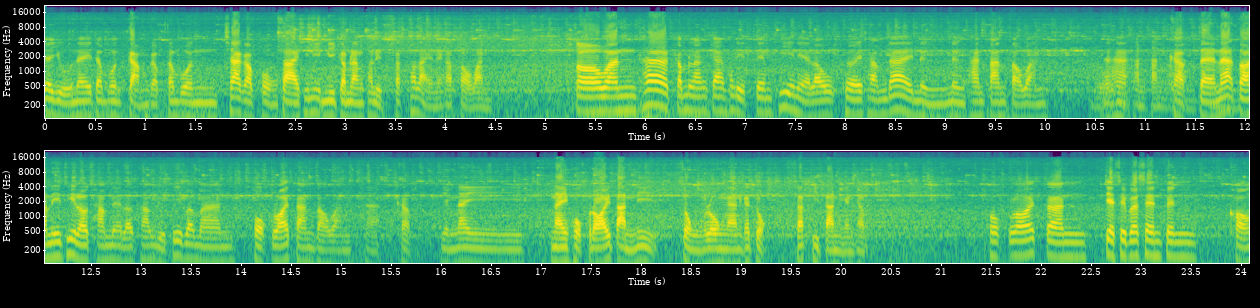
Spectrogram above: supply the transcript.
จะอยู่ในตำบลก่ำกับตำบลชากระพง ทรายที่นี่มีกำลังผลิตสักเท่าไหร่นะครับต่อวัน ต่อวันถ้ากำลังการผลิตเต็มที่เนี่ยเราเคยทำได้1 1,000 ตันต่อวัน นะฮะพันตันต่อครับวันแต่ณตอนนี้ที่เราทำเนี่ยเราทำอยู่ที่ประมาณ 600 ตันต่อวันฮะ ครับ อย่างในใน 600 ตันนี่ส่งโรงงานกระจกสักกี่ตันกันครับ 600 ตัน 70%เป็นของ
